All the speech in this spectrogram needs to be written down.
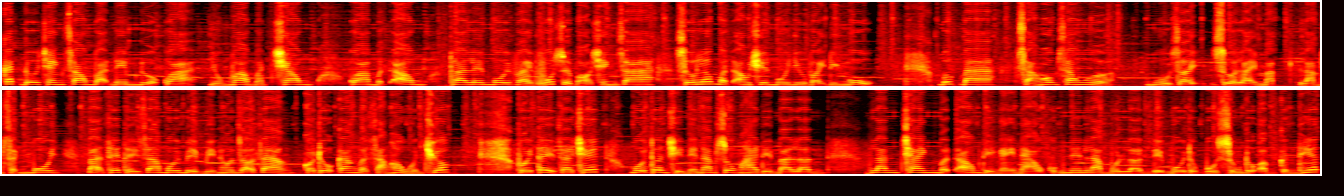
Cắt đôi chanh xong bạn đem nửa quả, nhúng vào mặt trong, qua mật ong, thoa lên môi vài phút rồi bỏ chanh ra, giữ lớp mật ong trên môi như vậy đi ngủ. Bước 3. Sáng hôm sau ngửa, ngủ dậy, rửa lại mặt, làm sạch môi, bạn sẽ thấy da môi mềm mịn hơn rõ ràng, có độ căng và sáng hồng hơn trước. Với tẩy da chết, mỗi tuần chỉ nên áp dụng 2 đến 3 lần. Lăn chanh, mật ong thì ngày nào cũng nên làm một lần để môi được bổ sung độ ẩm cần thiết.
